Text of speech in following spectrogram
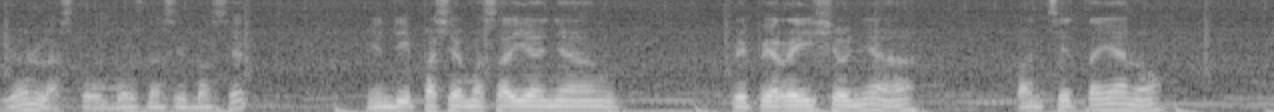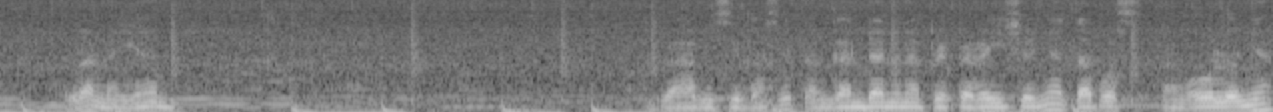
Ayun, last two balls na si Bassett. Hindi pa siya masaya niyang preparation niya. Pansit na yan, oh. Wala na yan. Grabe si Bassett. Ang ganda na ng preparation niya. Tapos, ang ulo niya.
